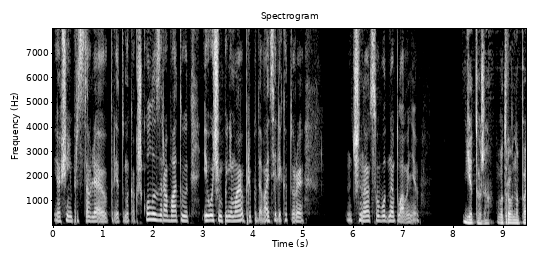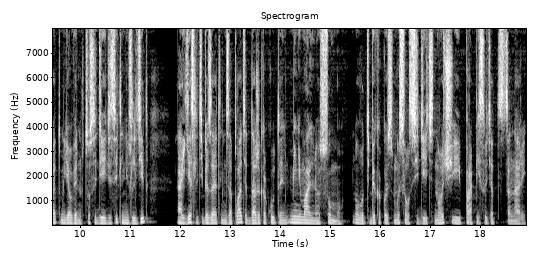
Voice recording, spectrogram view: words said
Я вообще не представляю при этом, и как школы зарабатывают, и очень понимаю преподавателей, которые начинают свободное плавание. Я тоже. Вот ровно поэтому я уверен, что с идеей действительно не взлетит. А если тебе за это не заплатят даже какую-то минимальную сумму, ну вот тебе какой смысл сидеть ночь и прописывать этот сценарий?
